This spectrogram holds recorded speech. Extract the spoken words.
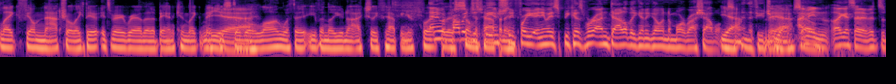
like feel natural. Like they, it's very rare that a band can like make you still go along with it, even though you're not actually tapping your foot. and it would probably so just be happening. interesting for you, anyways, because we're undoubtedly going to go into more Rush albums Yeah. in the future. yeah. So- I mean, like I said, if it's a,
